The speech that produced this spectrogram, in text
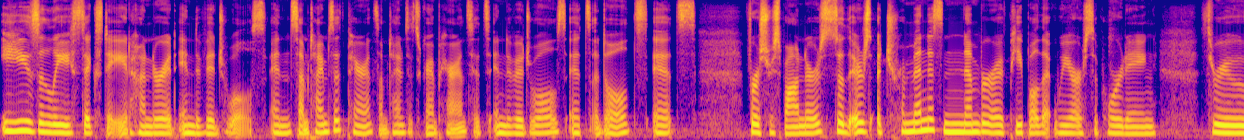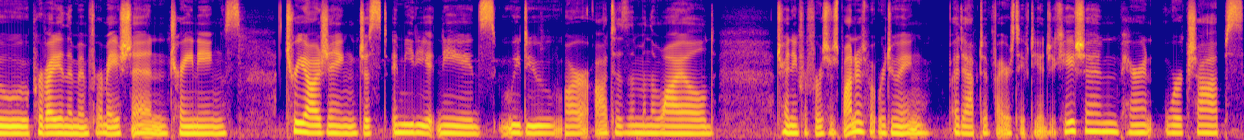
easily six to 800 individuals. And sometimes it's parents, sometimes it's grandparents, it's individuals, it's adults, it's first responders. So there's a tremendous number of people that we are supporting through providing them information, trainings, triaging just immediate needs. We do our autism in the wild training for first responders, but we're doing adaptive fire safety education, parent workshops.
